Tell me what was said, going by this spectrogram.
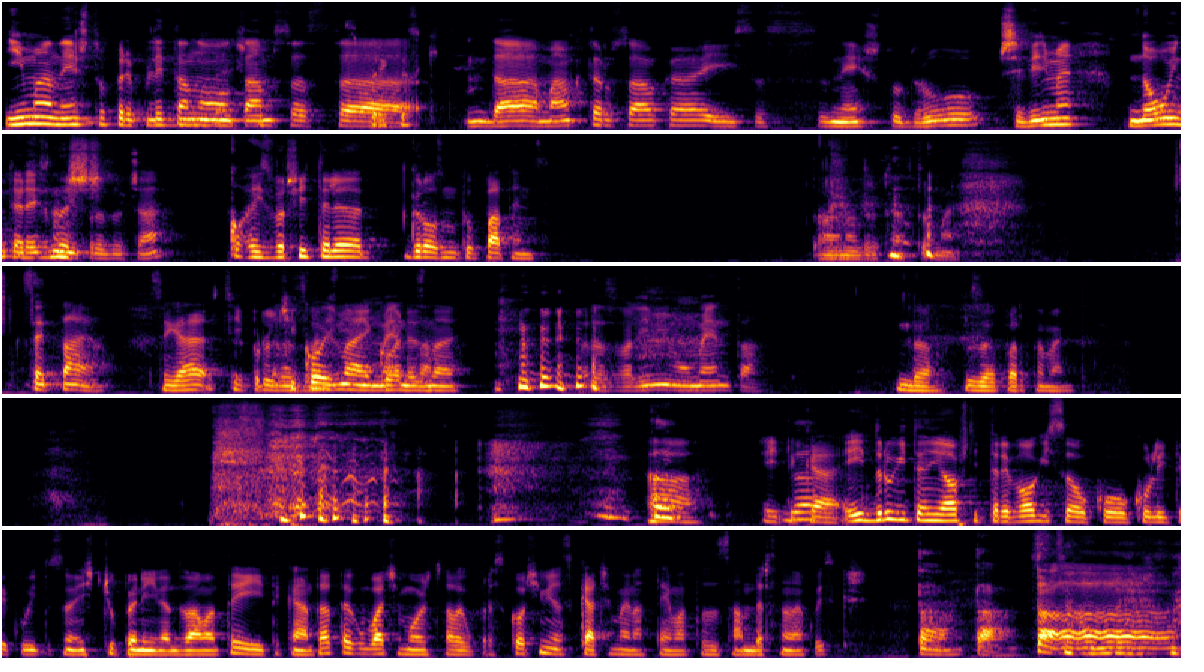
има нещо преплитано Нещо там с... С приказките. Да, малката русалка и с нещо друго. Ще видим. Много интересно ми Изведнъж. прозвуча. Кой е извършителя грозното патенце? Това е на друг автор, май. Се тая. Сега си проличи кой ми знае, кой не момента. знае. Развали ми момента. Да, за апартамент. а, и така. И другите ни общи тревоги са около колите, които са изчупени на двамата и така нататък. Обаче може това да го прескочим и да скачаме на темата за Сандерсън, ако искаш. Та, та, та.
